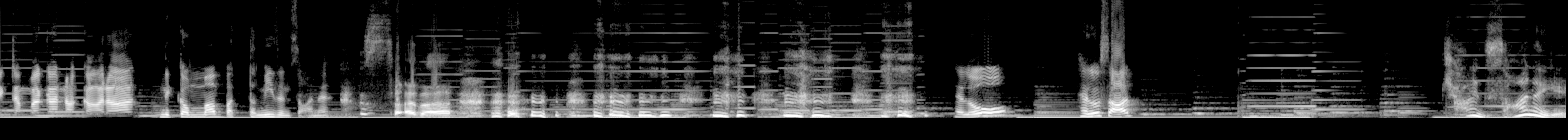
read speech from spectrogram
एक नंबर का नकारा। निकम्मा बदतमीज इंसान है। सारा। हेलो हेलो साद क्या इंसान है ये?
